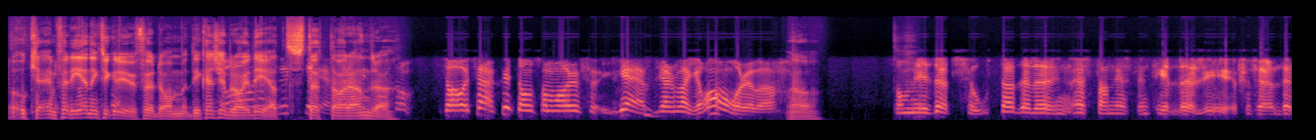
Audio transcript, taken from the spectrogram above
Okej, en förening tycker du för dem, det kanske är en bra Ja, idé jag att stötta varandra? Ja, särskilt de som har det jävligare än vad jag har det va. Ja. Som är dödshotad eller nästan nästan till eller förföljd i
